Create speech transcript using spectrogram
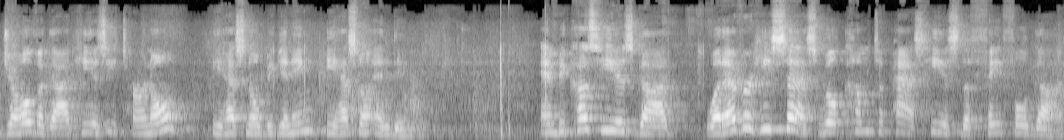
Jehovah God, He is eternal, He has no beginning, He has no ending. And because He is God, whatever He says will come to pass. He is the faithful God.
